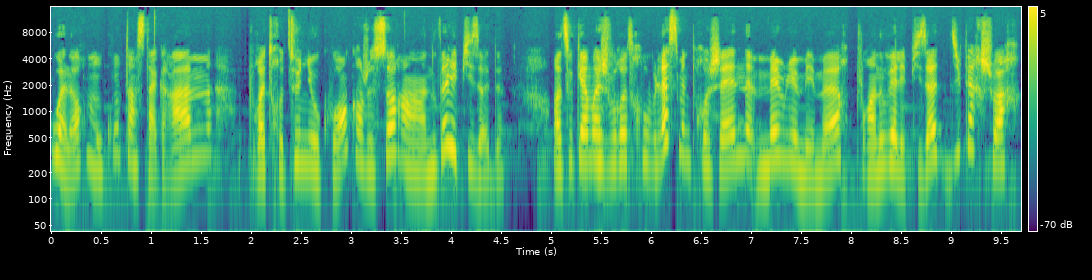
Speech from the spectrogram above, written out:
ou alors mon compte Instagram pour être tenu au courant quand je sors un nouvel épisode. En tout cas, moi je vous retrouve la semaine prochaine, même lieu, même heure, pour un nouvel épisode du Perchoir.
